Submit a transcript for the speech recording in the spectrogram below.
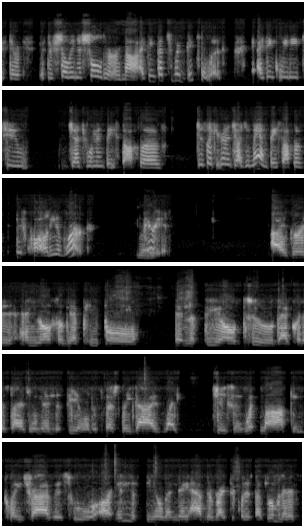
if they're if they're showing a shoulder or not. I think that's ridiculous. I think we need to judge women based off of just like you're going to judge a man based off of his quality of work. Right. Period. I agree, and you also get people in the field too that criticize women in the field, especially guys like Jason Whitlock and Clay Travis who are in the field and they have the right to criticize women. And it's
